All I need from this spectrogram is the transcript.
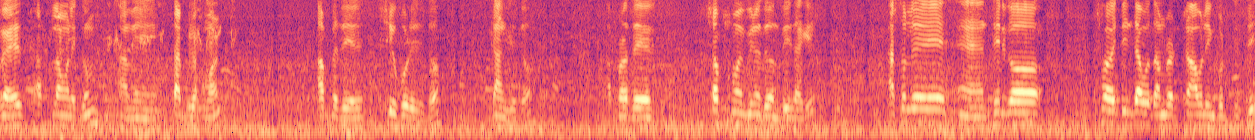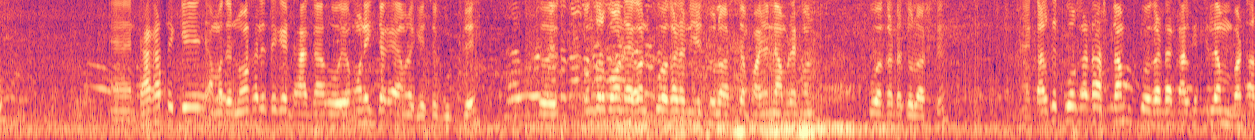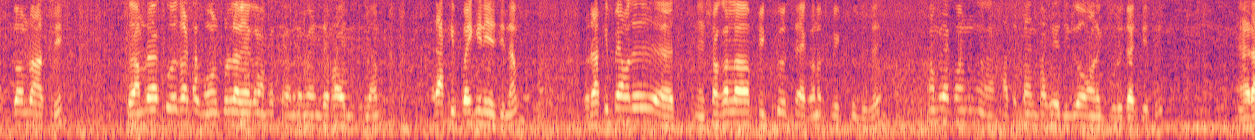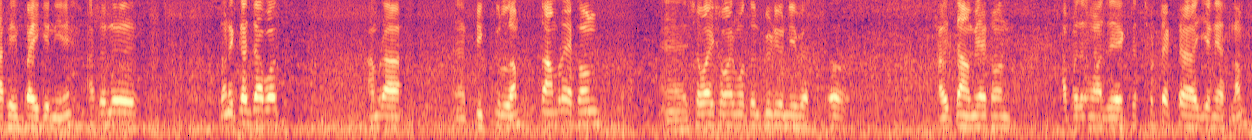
Guys আসসালামু আলাইকুম। আমি সাবির রহমান, আপনাদের সুপরিচিত, কাঙ্ক্ষিত। আপনাদের সবসময় বিনোদন দিয়ে থাকি। আসলে দীর্ঘ ছয় দিন যাবত আমরা ট্রাভেলিং করতেছি। ঢাকা থেকে, আমাদের নোয়াখালী থেকে ঢাকা হয়ে অনেক জায়গায় আমরা গেছি ঘুরতে। তো সুন্দরবন এখন কুয়াকাটা নিয়ে চলে আসছে। ফাইনালি আমরা এখন কুয়াকাটা চলে আসছে। কালকে কুয়াকাটা আসলাম। কুয়াকাটা কালকে ছিলাম বাট আজকেও আমরা আছি। তো আমরা কুয়াকাটা ভ্রমণ করলাম। এখন আমরা ক্যামেরাম্যান ভাই নিয়েছিলাম রাকিব ভাইকে নিয়েছিলাম। তো রাকিব ভাই আমাদের সকাল পিক তুলছে এখনও পিক তুলতেছে আমরা এখন হাতের ডান পাশে এদিকে অনেক দূরে যাচ্ছি রাকিব ভাইকে নিয়ে। আসলে অনেকটা যাবৎ আমরা পিক তুললাম। তো আমরা এখন সবাই সবার মতন ভিডিও নিয়ে হয়তো আমি এখন আপনাদের মাঝে একটা ছোট্ট একটা ইয়ে নিয়ে আসলাম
